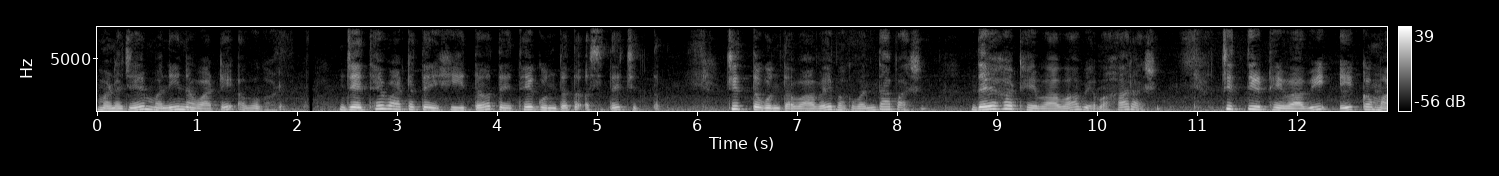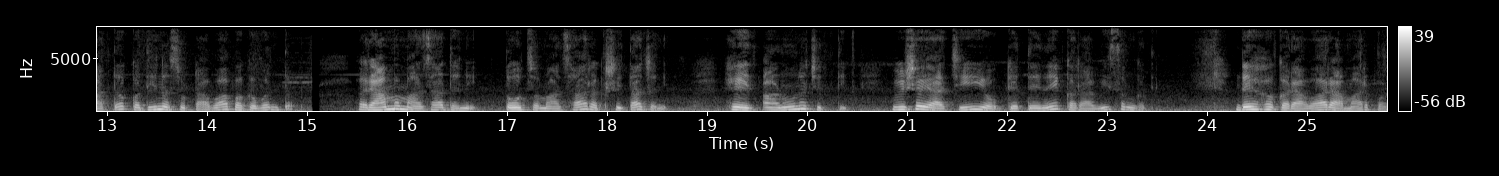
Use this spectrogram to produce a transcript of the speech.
म्हणजे मनी न वाटे अवघड. जेथे वाटते हित तेथे गुंतत असते चित्त. चित्त गुंतवावे भगवंतापाशी. देह ठेवावा व्यवहाराशी. चित्ती ठेवावी एकमात कधी न सुटावा भगवंत. राम माझा धनी तोच माझा रक्षिता जनी. हे आणून चित्ती विषयाची योग्यतेने करावी संगती. देह करावा रामार्पण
